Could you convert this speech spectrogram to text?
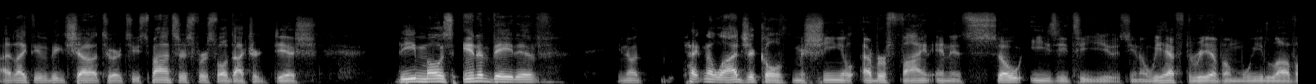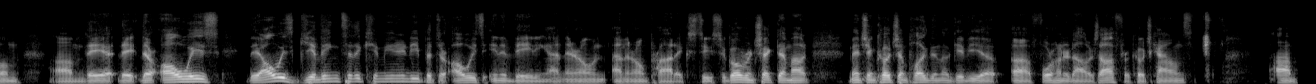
I'd like to give a big shout out to our two sponsors. First of all, Dr. Dish, the most innovative, you know, technological machine you'll ever find, and it's so easy to use. You know, we have three of them. We love them. Um, they they they're always they're always giving to the community, but they're always innovating on their own on their own products too. So go over and check them out. Mention Coach Unplugged, and they'll give you uh, four hundred dollars off for Coach Collins. Um,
